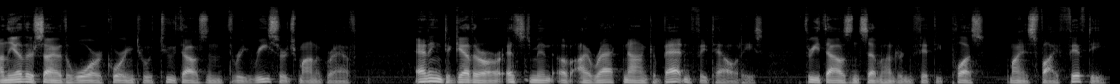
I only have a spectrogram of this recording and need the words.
on the other side of the war, according to a 2003 research monograph, adding together our estimate of Iraq non combatant fatalities, 3,750 plus minus 550,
